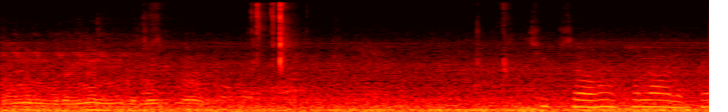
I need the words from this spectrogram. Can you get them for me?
หาเงินบ่ได้เงินมันก็ลุกแล้ว12เขาเล่าเลยก็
